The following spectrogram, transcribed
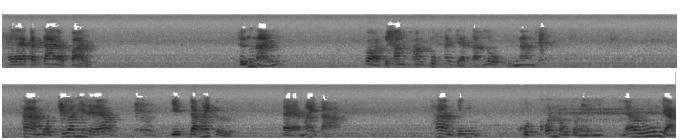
แผ่กระจายออกไป ถึงไหน ก็ทำความทุกข์ให้แก่สัตว์โลกถึงนั้น ถ้าหมดเชื้อนี้แล้ว จิตจะไม่เกิด แต่ไม่ตายท่านจึงขุดค้นลงตรงนี้ แล้วรู้อย่าง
